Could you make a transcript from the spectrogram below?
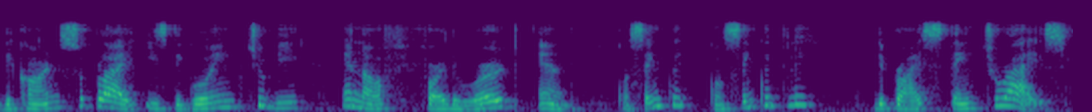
the corn supply is the going to be enough for the world and consequently the price tend to rise.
